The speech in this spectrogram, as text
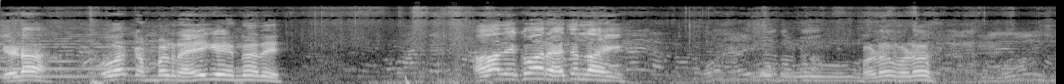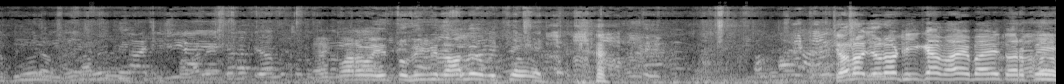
ਕਿਹੜਾ? ਉਹ ਆ ਕੰਬਲ ਰਹਿ ਗਏ ਇਹਨਾਂ ਦੇ। ਆ ਦੇਖੋ ਆ ਰਹਿ ਚੱਲਾ ਇਹ। ਫੜੋ ਫੜੋ। ਇੱਕ ਵਾਰ ਭਾਈ ਤੁਸੀਂ ਵੀ ਲਾ ਲਿਓ ਵਿੱਚੋਂ। ਚਲੋ ਚਲੋ ਠੀਕ ਹੈ ਬਾਏ ਬਾਏ ਤੁਰ ਪਈ।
